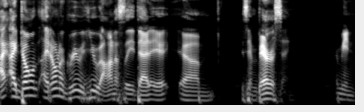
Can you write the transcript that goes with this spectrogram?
I, I don't I don't agree with you honestly that it um, is embarrassing. I mean,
